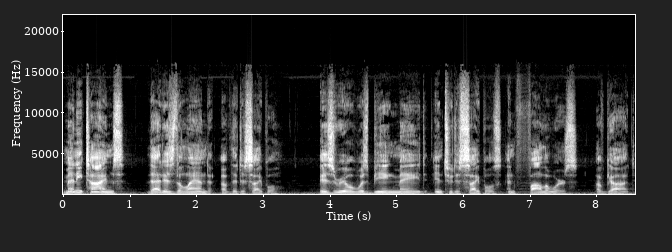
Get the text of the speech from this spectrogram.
Many times, that is the land of the disciple. Israel was being made into disciples and followers of God.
